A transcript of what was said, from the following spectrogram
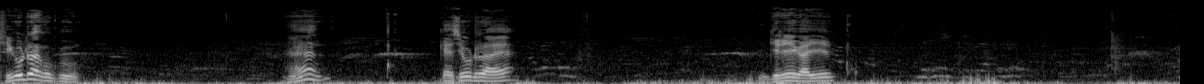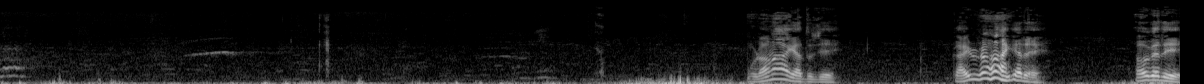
ठीक उड़ रहा है कुकू हैं? कैसे उड़ रहा है? गिरेगा ये। उड़ाना आ गया तुझे? काइट उड़ाना आ गया रे? ओ गदी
